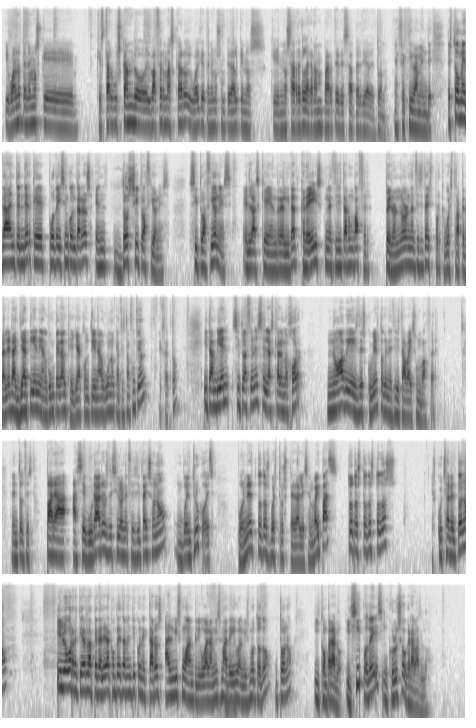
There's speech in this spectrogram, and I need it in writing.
igual no tenemos que, que estar buscando el buffer más caro, igual ya tenemos un pedal que nos, que nos arregla gran parte de esa pérdida de tono. Efectivamente. Esto me da a entender que podéis encontraros en dos situaciones. Situaciones en las que en realidad creéis necesitar un buffer, pero no lo necesitáis porque vuestra pedalera ya tiene algún pedal que ya contiene alguno que hace esta función. Exacto. Y también situaciones en las que a lo mejor no habíais descubierto que necesitabais un buffer. Entonces, para aseguraros de si lo necesitáis o no, un buen truco es poner todos vuestros pedales en bypass, todos, todos, todos, escuchar el tono y luego retirar la pedalera completamente y conectaros al mismo ampli o a la misma DI o al mismo todo, tono y compararlo. Y si podéis, incluso grabadlo.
